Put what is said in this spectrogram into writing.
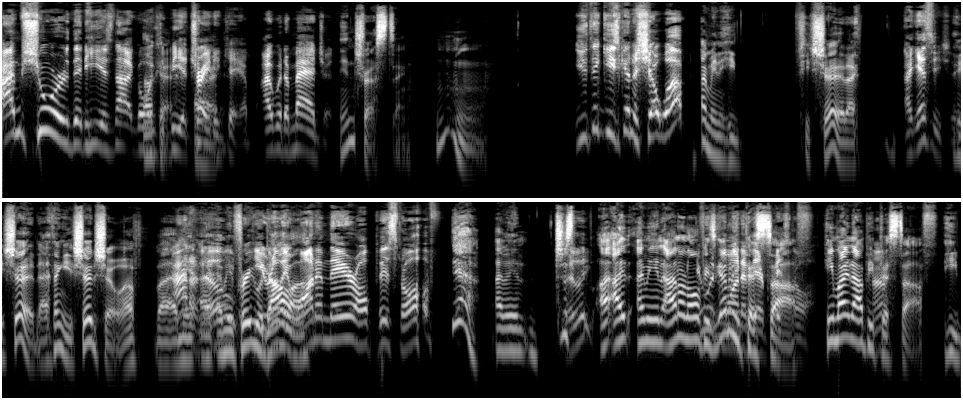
am sure that he is not going okay. to be at training right. camp. I would imagine. Interesting. Hmm. You think he's going to show up? I mean, he he should. I I guess he should. He should. I think he should show up. But I, I mean, don't know. I, I mean, for Iguodala, you really want him there, all pissed off? Yeah. I mean, just really? I. I mean, I don't know you if he's going to be pissed off. pissed off. He might not be huh? pissed off. He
